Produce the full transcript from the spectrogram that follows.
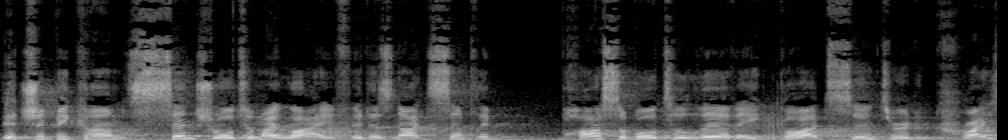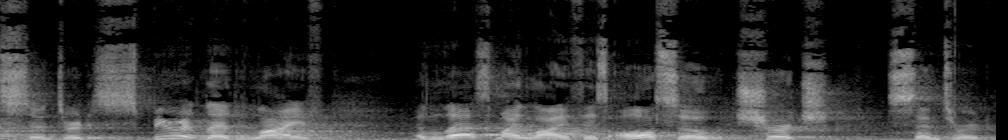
It should become central to my life. It is not simply possible to live a God centered, Christ centered, spirit led life unless my life is also church centered.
